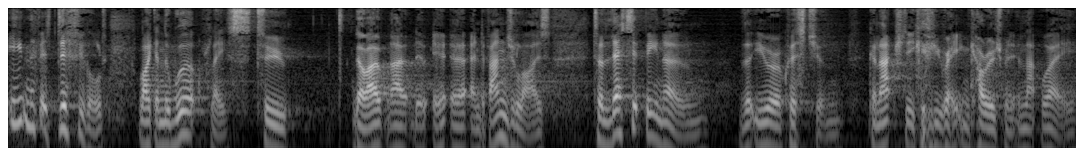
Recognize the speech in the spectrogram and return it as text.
even if it's difficult, like in the workplace, to go out and eh, eh, evangelize, to let it be known that you're a Christian can actually give you great encouragement in that way.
